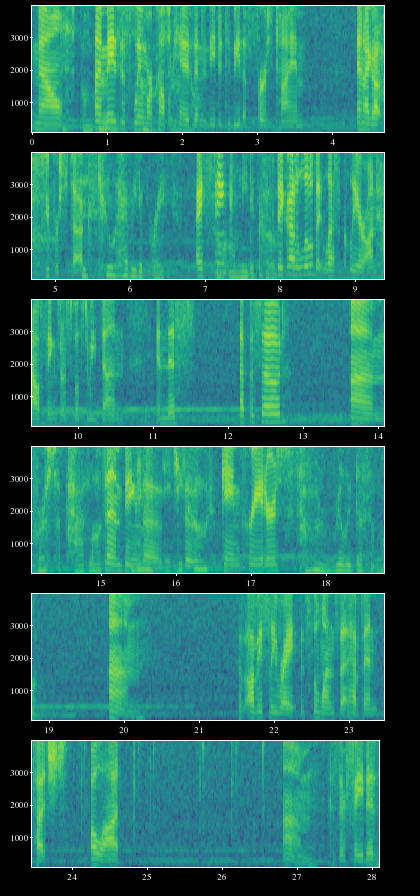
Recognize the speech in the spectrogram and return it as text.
Now, I made this way so more complicated surreal. than it needed to be the first time, and I got super stuck. This is too heavy to break. I think so they got a little bit less clear on how things are supposed to be done in this episode. Um, First a padlock, them being the, the game creators. Someone really doesn't want. Um, because obviously, right, it's the ones that have been touched a lot. Um, because they're faded.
